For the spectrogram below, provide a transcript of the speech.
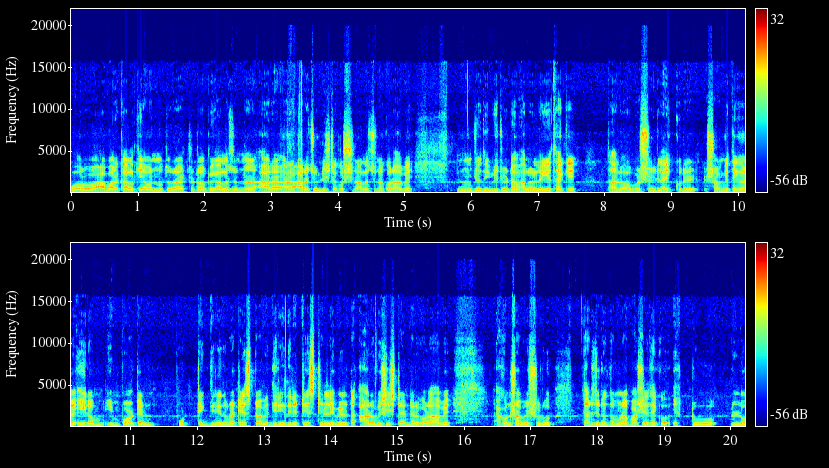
পর আবার কালকে আবার নতুন আরেকটা টপিক আলোচনা আর আরও চল্লিশটা কোশ্চেন আলোচনা করা হবে। যদি ভিডিওটা ভালো লেগে থাকে তাহলে অবশ্যই লাইক করে সঙ্গে থেকে এরম ইম্পর্টেন্ট প্রত্যেক দিনই তোমরা টেস্ট পাবে। ধীরে ধীরে টেস্টের লেভেলটা আরও বেশি স্ট্যান্ডার্ড করা হবে। এখন সবে শুরু, তার জন্য তোমরা পাশে থেকো। একটু লো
